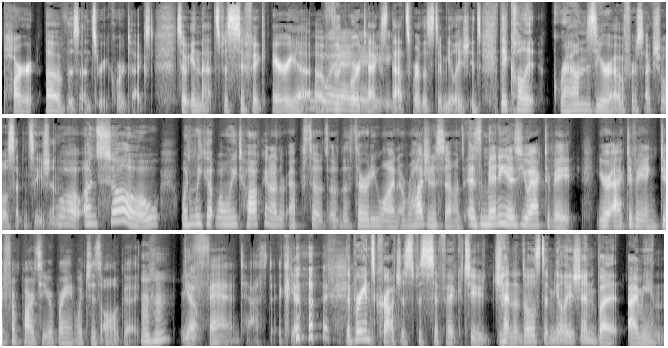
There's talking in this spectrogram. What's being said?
part of the sensory cortex. So in that specific area of the cortex, that's where the stimulation it's they call it ground zero for sexual sensation. Whoa! And so when we got when we talk in other episodes of the 31 erogenous zones, as many as you activate, you're activating different parts of your brain, which is all good. Mm-hmm. Yep. Fantastic. The brain's crotch is specific to genital stimulation, but I mean,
